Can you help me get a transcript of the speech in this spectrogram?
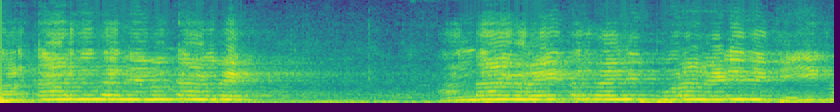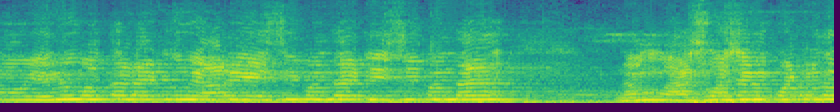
ಸರ್ಕಾರದಿಂದ ನೇಮಕ ಆಗ್ಬೇಕು. ಅಂದಾಗ ರೈತರಲ್ಲಿ ಪೂರ ನಡೀತೈತಿ. ಈಗ ನಾವು ಏನೂ ಒತ್ತಡ ಹಾಕಿದ್ವು ಯಾರು ಎ ಸಿ ಬಂದ, ಡಿ ಸಿ ಬಂದ ನಮ್ಗೆ ಆಶ್ವಾಸನೆ ಕೊಟ್ಟರೆ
